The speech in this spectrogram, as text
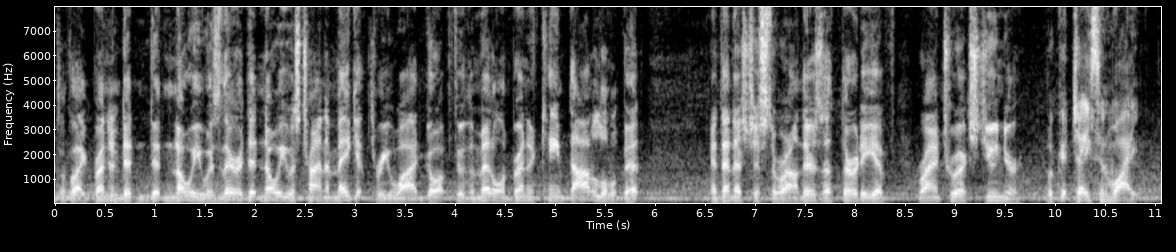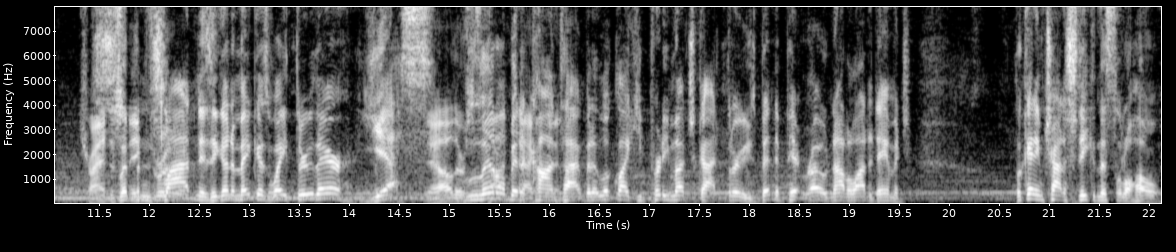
Looked like Brendan didn't didn't know he was there. Didn't know he was trying to make it three wide, go up through the middle, and Brendan came down a little bit. And then it's just around. There's a 30 of Ryan Truex Jr. look at Jason White. Trying to Slipping and through. sliding. Is he going to make his way through there? Yes. Yeah, there's a little bit of contact in but it looked like he pretty much got through. He's been to pit road, not a lot of damage. Look at him try to sneak in this little hole.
